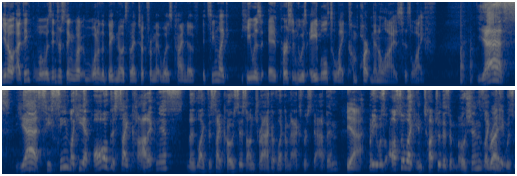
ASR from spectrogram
you know, I think what was interesting, what one of the big notes that I took from it was kind of. It seemed like he was a person who was able to like compartmentalize his life. Yes, yes. He seemed like he had all the psychoticness, the like the psychosis on track of like a Max Verstappen. Yeah. But he was also like in touch with his emotions, like when he was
